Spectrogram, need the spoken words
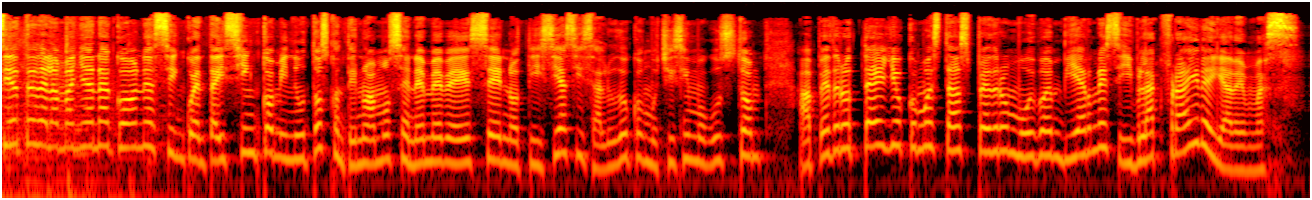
Siete de la mañana con 55 minutos. Continuamos en MBS Noticias y saludo con muchísimo gusto a Pedro Tello. ¿Cómo estás, Pedro? Muy buen viernes y Black Friday además.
